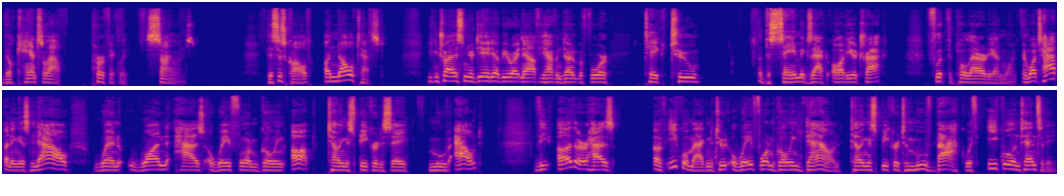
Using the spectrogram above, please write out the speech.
they'll cancel out perfectly. Silence. This is called a null test. You can try this in your DAW right now if you haven't done it before. Take two of the same exact audio track, flip the polarity on one. And what's happening is now when one has a waveform going up, telling the speaker to say, move out, the other has of equal magnitude a waveform going down, telling the speaker to move back with equal intensity.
